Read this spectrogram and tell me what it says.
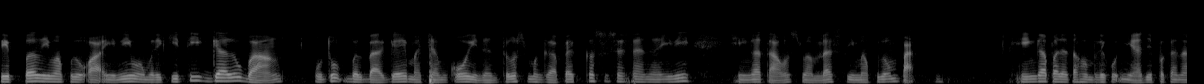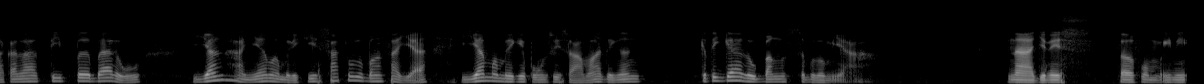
Tipe 50A ini memiliki tiga lubang untuk berbagai macam koin dan terus menggapai kesuksesannya ini hingga tahun 1954. Hingga pada tahun berikutnya diperkenalkanlah tipe baru yang hanya memiliki satu lubang saja yang memiliki fungsi sama dengan ketiga lubang sebelumnya. Nah, jenis telepon ini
